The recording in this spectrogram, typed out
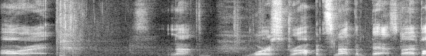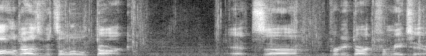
Alright. Not the worst drop, but it's not the best. I apologize if it's a little dark. It's, uh, pretty dark for me, too.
